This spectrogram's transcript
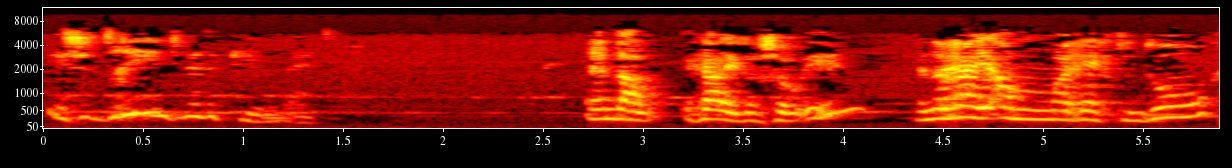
is het 23 kilometer. En dan ga je er zo in, en dan rij je allemaal maar door,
